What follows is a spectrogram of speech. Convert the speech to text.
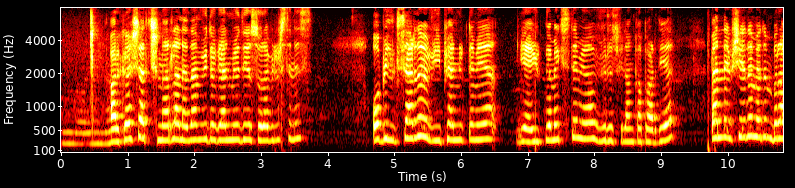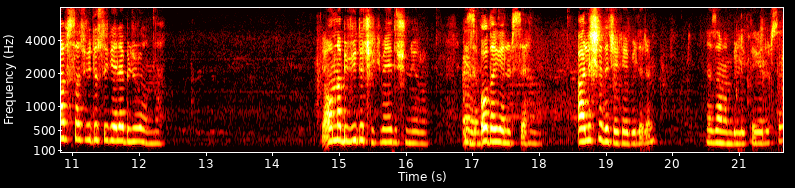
Vallahi yani. Arkadaşlar Çınar'la neden video gelmiyor diye sorabilirsiniz. O bilgisayarda ve VPN yüklemeye ya yüklemek istemiyor virüs falan kapar diye. Ben de bir şey demedim. Brawl Stars videosu gelebilir onunla. Ya onunla bir video çekmeyi düşünüyorum. Biz, Evet. O da gelirse. Aliş'le de çekebilirim. Ne zaman birlikte gelirsek.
